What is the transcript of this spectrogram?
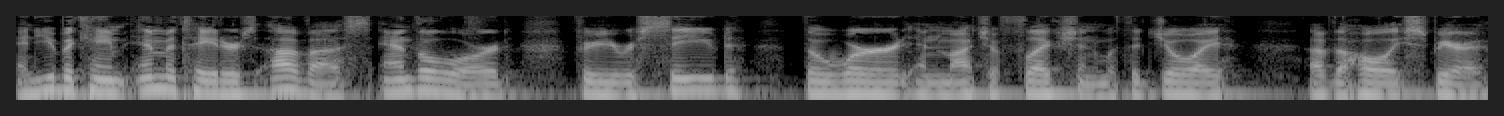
and you became imitators of us and the Lord, for you received the word in much affliction with the joy of the Holy Spirit.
